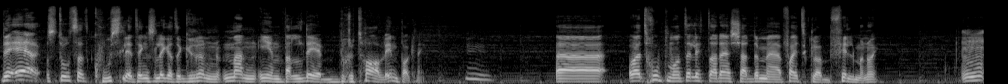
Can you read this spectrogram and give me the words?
Det er stort sett koselige ting som ligger til grunn, men i en veldig brutal innpakning. Eh, og jeg tror på en måte litt av det skjedde med Fight Club-filmen òg. Mm.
